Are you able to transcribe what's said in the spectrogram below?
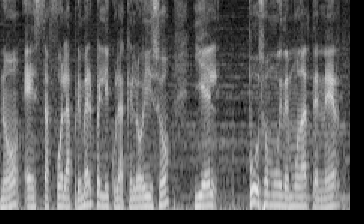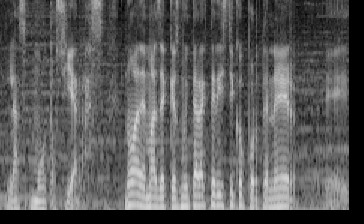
¿no? Esta fue la primera película que lo hizo y él puso muy de moda tener las motosierras, ¿no? Además de que es muy característico por tener... Eh,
